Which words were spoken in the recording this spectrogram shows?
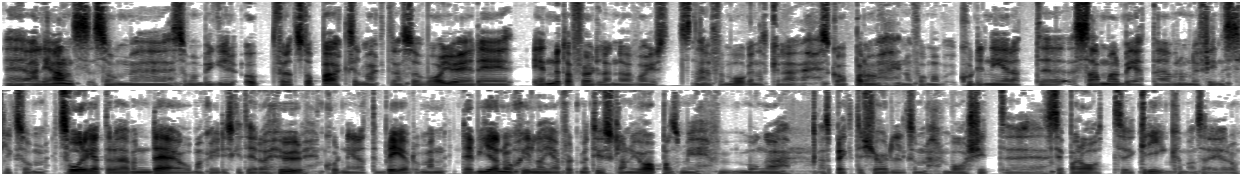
eh, allians som, eh, som man bygger upp för att stoppa axelmakterna så var ju det en av fördelarna var just den här förmågan att kunna skapa någon, någon form av koordinerat eh, samarbete. Även om det finns liksom svårigheter även det. Och man kan ju diskutera hur koordinerat det blev. Då. Men det blir ändå skillnad jämfört med Tyskland och Japan som i många aspekter körde liksom varsitt eh, separat eh, krig kan man säga. Då.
